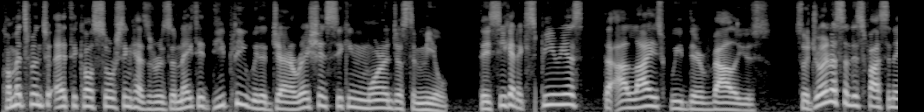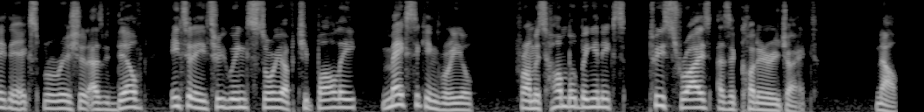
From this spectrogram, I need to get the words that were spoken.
commitment to ethical sourcing has resonated deeply with a generation seeking more than just a meal. They seek an experience that aligns with their values. So join us on this fascinating exploration as we delve into the intriguing story of Chipotle Mexican Grill from its humble beginnings to its rise as a culinary giant. Now,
